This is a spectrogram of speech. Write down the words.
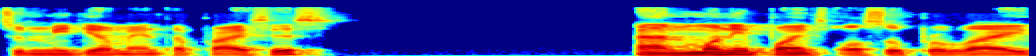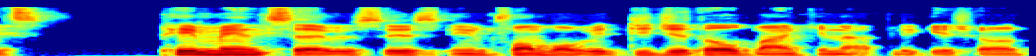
to medium enterprises. And Moniepoint also provides payment services in form of a digital banking application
